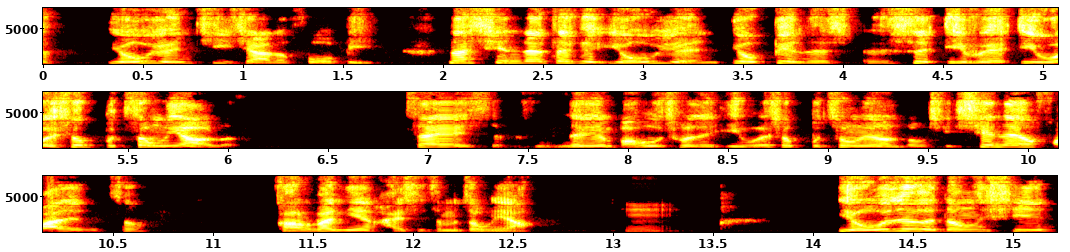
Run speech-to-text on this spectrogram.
油源计价的货币。那现在这个油源又变成是以为以为说不重要了，在能源保护措施以为说不重要的东西，现在又发现说搞了半天还是这么重要。嗯，油这个东西，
